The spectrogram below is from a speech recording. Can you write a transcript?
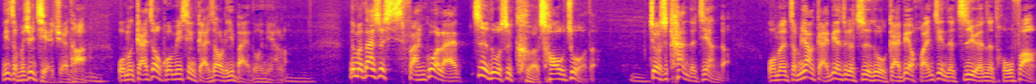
你怎么去解决它？我们改造国民性改造了一百多年了，那么但是反过来，制度是可操作的，就是看得见的。我们怎么样改变这个制度，改变环境的资源的投放，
